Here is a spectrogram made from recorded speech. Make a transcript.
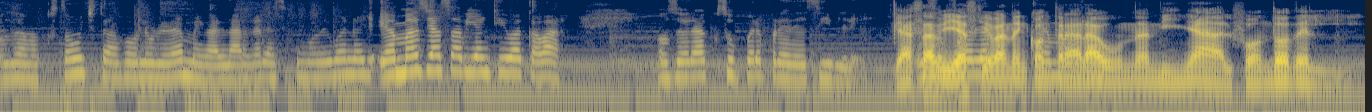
O sea, me costó mucho trabajo verla, era mega larga, era así como de bueno. Y además ya sabían que iba a acabar. O sea, era súper predecible. Ya sabías que iban a encontrar a una niña al fondo del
